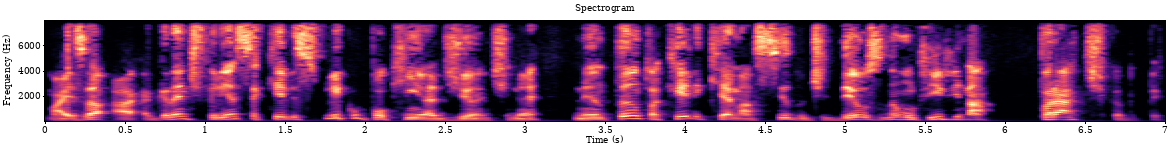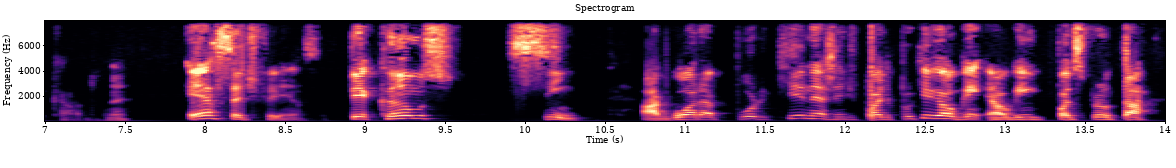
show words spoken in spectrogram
Mas a, a, grande diferença é que ele explica um pouquinho adiante, né? Nem tanto aquele que é nascido de Deus não vive na prática do pecado, né? Essa é a diferença. Pecamos, sim. Agora, por que né, a gente pode. Por que alguém, alguém pode se perguntar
